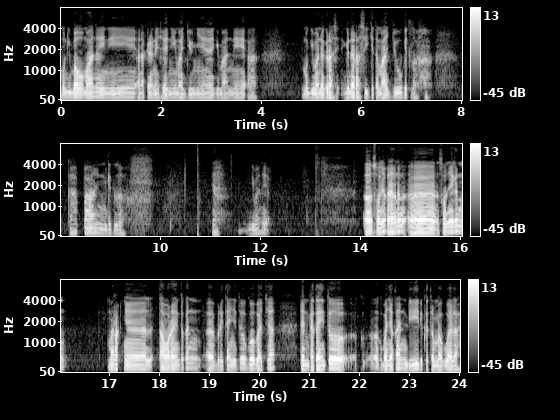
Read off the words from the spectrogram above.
mau dibawa mana ini? Anak Indonesia ini majunya gimana? Ah mau gimana generasi, generasi kita maju gitu loh. Kapan gitu loh. Ya gimana ya? Eh, soalnya kadang-kadang eh, soalnya kan maraknya tawaran itu kan eh, beritanya itu gue baca dan katanya itu ke- kebanyakan di dekat rumah gue lah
